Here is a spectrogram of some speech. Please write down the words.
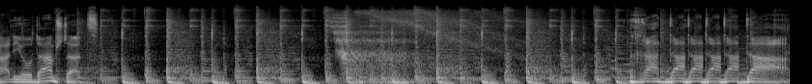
Radio Darmstadt. Radadadada.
